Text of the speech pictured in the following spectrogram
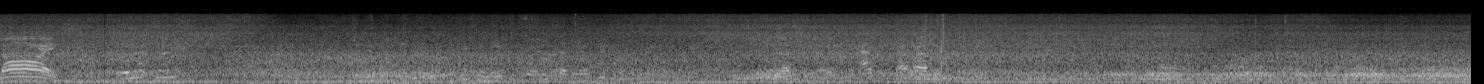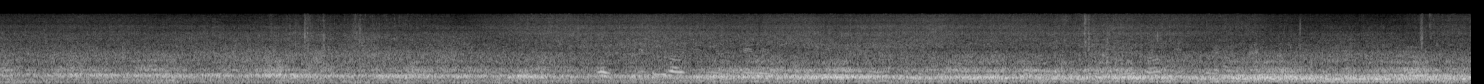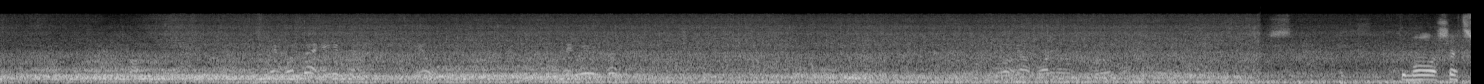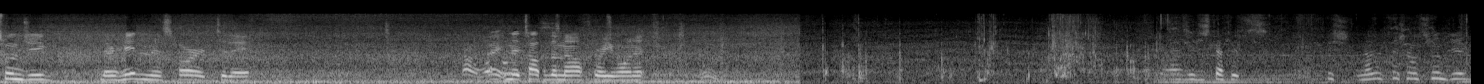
Nice. That happened. Oh, you can see what I was doing. Hey, what's that hanging from the hill? Hey, where is that? Oh, got watermelon Demolish that swim jig. They're hitting this hard today. Right in the top of the mouth where you want it. Guys, I just got this fish, another fish on swim jig.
